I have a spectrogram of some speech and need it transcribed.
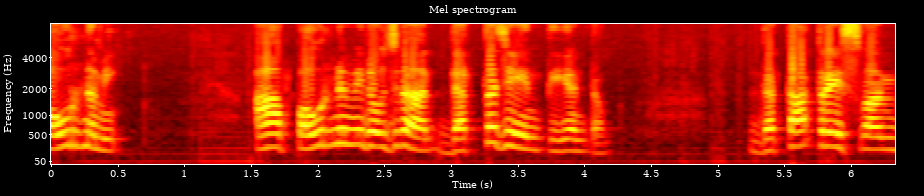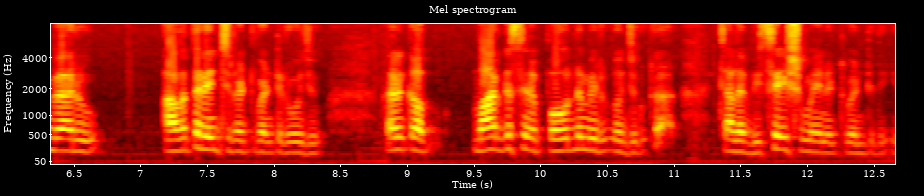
పౌర్ణమి. ఆ పౌర్ణమి రోజున దత్త జయంతి అంటాం. దత్తాత్రేయ స్వామి వారు అవతరించినటువంటి రోజు. కనుక మార్గశిర పౌర్ణమి రోజు కూడా చాలా విశేషమైనటువంటిది.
